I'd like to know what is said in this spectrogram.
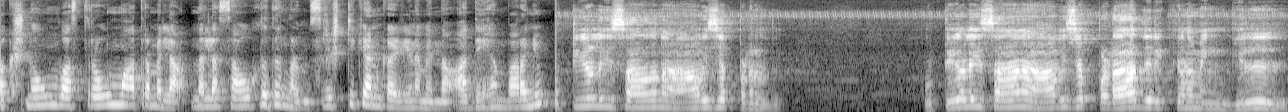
ഭക്ഷണവും വസ്ത്രവും മാത്രമല്ല നല്ല സൗഹൃദങ്ങളും സൃഷ്ടിക്കാൻ കഴിയണമെന്ന് അദ്ദേഹം പറഞ്ഞു. കുട്ടികൾ ഈ സാധനം ആവശ്യപ്പെടരുത്. കുട്ടികൾ ഈ സാധനം ആവശ്യപ്പെടാതിരിക്കണമെങ്കിൽ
